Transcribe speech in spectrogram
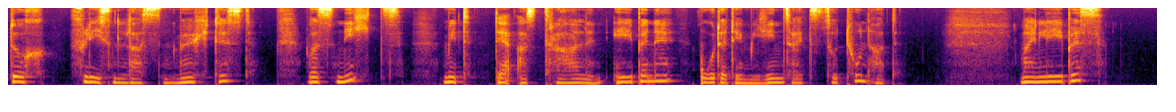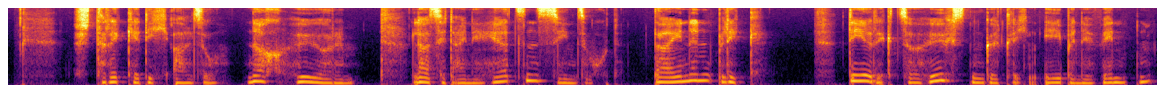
durchfließen lassen möchtest, was nichts mit der astralen Ebene oder dem Jenseits zu tun hat. Mein Liebes, strecke dich also nach höherem, lasse deine Herzenssehnsucht, deinen Blick direkt zur höchsten göttlichen Ebene wenden,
